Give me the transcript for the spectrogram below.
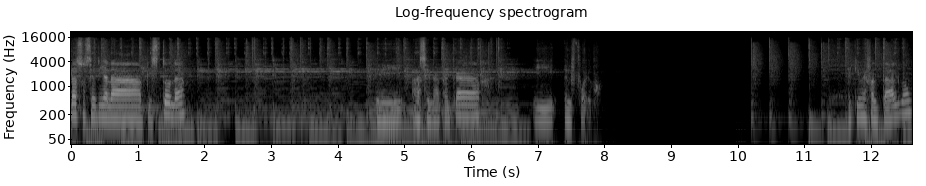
caso sería la pistola. Que hace el atacar y el fuego. Aquí me falta algo.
